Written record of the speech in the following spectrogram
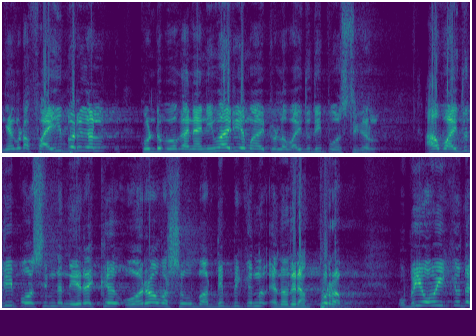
ഞങ്ങളുടെ ഫൈബറുകൾ കൊണ്ടുപോകാൻ അനിവാര്യമായിട്ടുള്ള വൈദ്യുതി പോസ്റ്റുകൾ. ആ വൈദ്യുതി പോസ്റ്റിന്റെ നിരക്ക് ഓരോ വർഷവും വർദ്ധിപ്പിക്കുന്നു എന്നതിനപ്പുറം ഉപയോഗിക്കുന്ന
